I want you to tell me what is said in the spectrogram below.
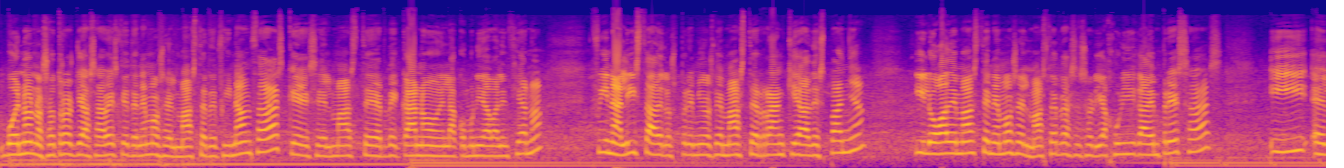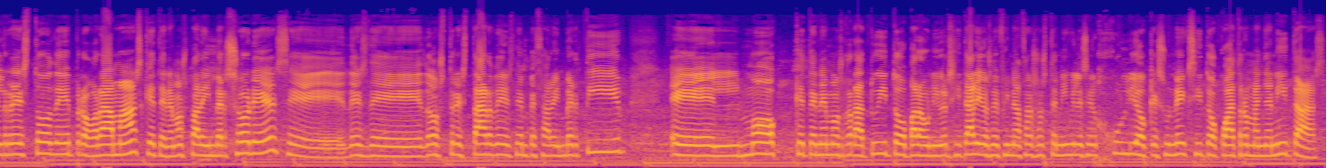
Bueno, nosotros ya sabes que tenemos el máster de finanzas, que es el máster decano en la Comunidad Valenciana, finalista de los premios de máster Rankia de España, y luego además tenemos el máster de asesoría jurídica de empresas y el resto de programas que tenemos para inversores, eh, desde dos, tres tardes de empezar a invertir, el MOOC que tenemos gratuito para universitarios de finanzas sostenibles en julio, que es un éxito, cuatro mañanitas,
